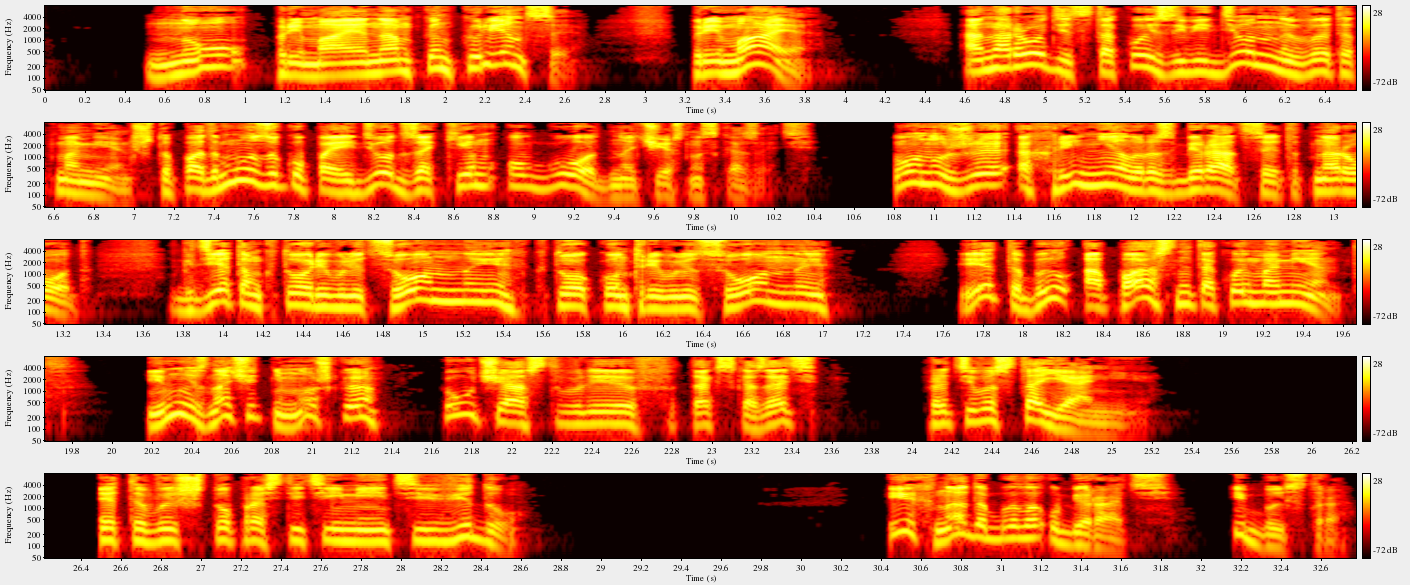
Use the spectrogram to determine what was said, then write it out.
Ну, прямая нам конкуренция. Прямая. А народец такой заведенный в этот момент, что под музыку пойдет за кем угодно, честно сказать. Он уже охренел разбираться, этот народ, где там кто революционный, кто контрреволюционный. И это был опасный такой момент. И мы, значит, немножко поучаствовали в, так сказать, противостоянии. Это вы что, простите, имеете в виду? Их надо было убирать. И быстро.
